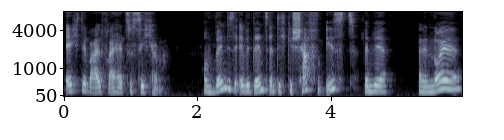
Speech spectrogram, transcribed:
echte Wahlfreiheit zu sichern. Und wenn diese Evidenz endlich geschaffen ist, wenn wir eine neue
